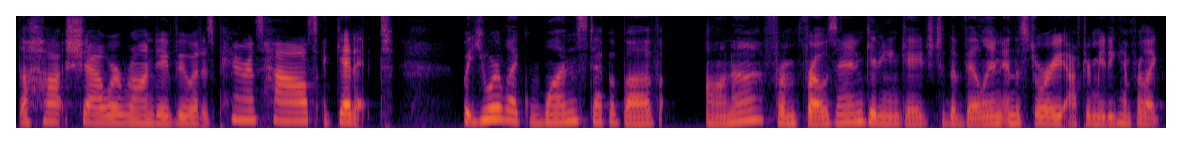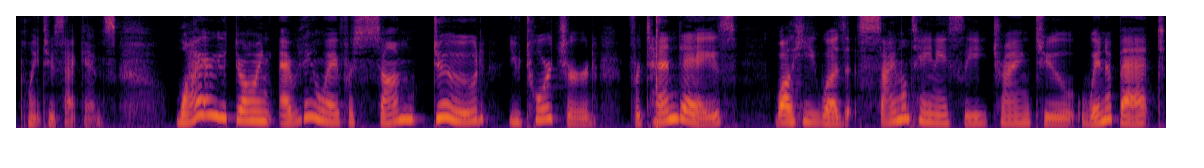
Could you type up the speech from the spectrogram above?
the hot shower rendezvous at his parents' house. I get it. But you are like one step above Anna from Frozen getting engaged to the villain in the story after meeting him for like 0.2 seconds. Why are you throwing everything away for some dude you tortured for 10 days while he was simultaneously trying to win a bet?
